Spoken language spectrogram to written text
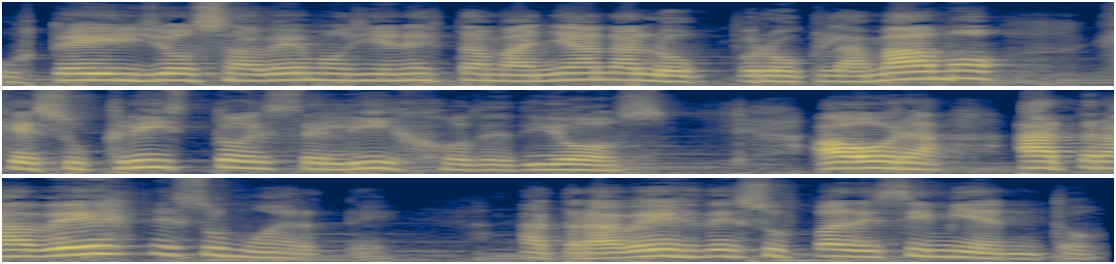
Usted y yo sabemos y en esta mañana lo proclamamos, Jesucristo es el Hijo de Dios. Ahora, a través de su muerte, a través de sus padecimientos,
